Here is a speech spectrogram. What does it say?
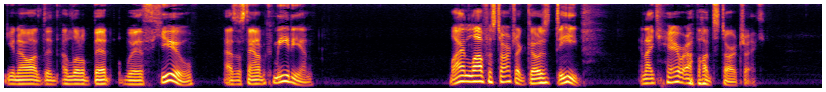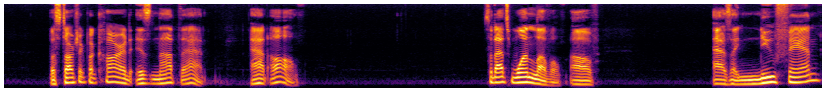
you know, a little bit with Hugh as a stand up comedian. My love for Star Trek goes deep, and I care about Star Trek. But Star Trek Picard is not that at all. So that's one level of, as a new fan,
